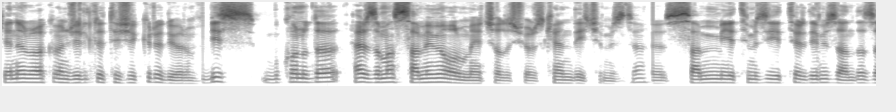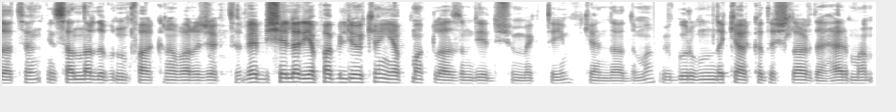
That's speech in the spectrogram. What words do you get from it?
Genel olarak öncelikle teşekkür ediyorum. Biz bu konuda her zaman samimi olmaya çalışıyoruz kendi içimizde. E, samimiyetimizi yitirdiğimiz anda zaten insanlar da bunun farkına varacaktır. Ve bir şeyler yapabiliyorken yapmak lazım diye düşünmekteyim kendi adıma. Ve grubumdaki arkadaşlar da Herman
